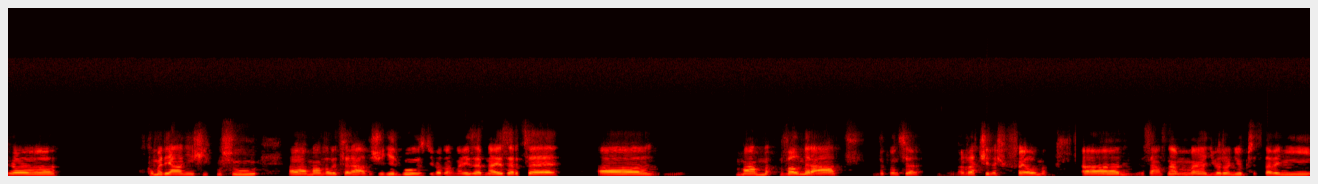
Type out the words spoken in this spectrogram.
uh, komediálnějších kusů mám velice rád Židitbu z divadla na, jezer, na jezerce. Mám velmi rád, dokonce radši než film, záznam divadelního představení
